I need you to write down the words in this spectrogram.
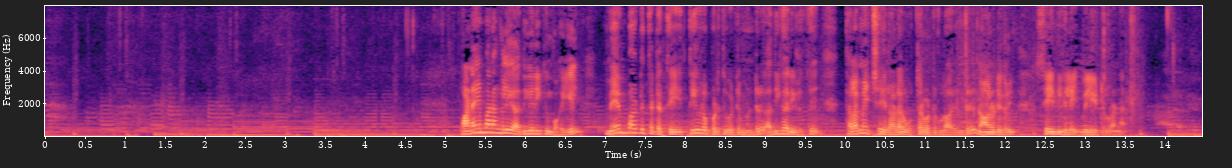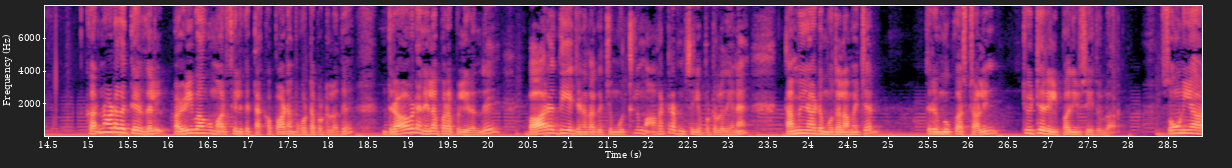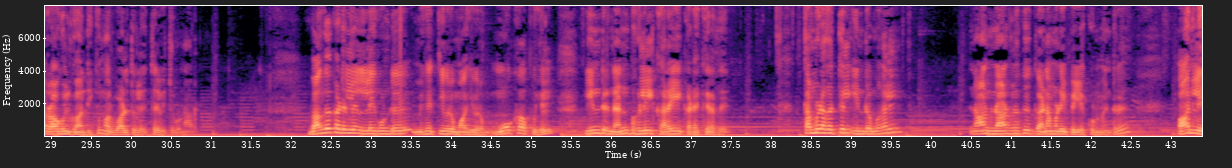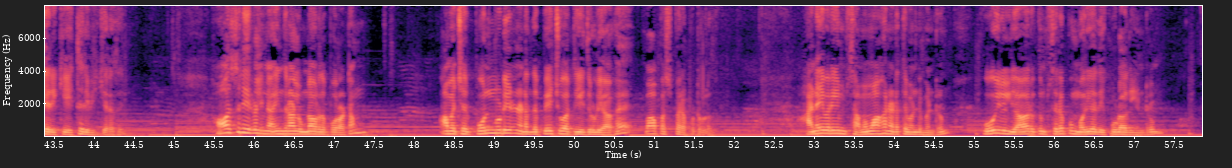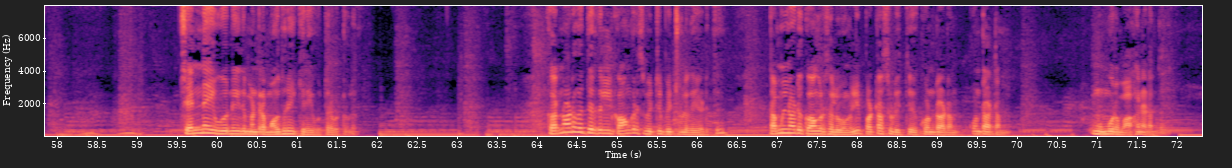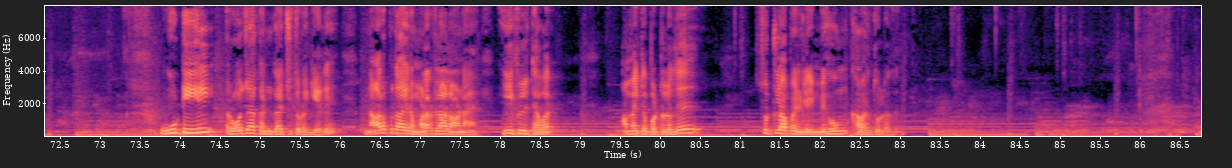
பனைமரங்களை அதிகரிக்கும் வகையில் மேம்பாட்டு திட்டத்தை தீவிரப்படுத்த வேண்டும் என்று அதிகாரிகளுக்கு தலைமைச் செயலாளர் உத்தரவிட்டுள்ளார் என்று நாளேடுகள் செய்திகளை வெளியிட்டுள்ளன. கர்நாடக தேர்தல் பழிவாங்கும் அரசியலுக்கு தக்க பாடம் புகட்டப்பட்டுள்ளது. திராவிட நிலப்பரப்பில் இருந்து பாரதிய ஜனதா கட்சி முற்றிலும் அகற்றம் செய்யப்பட்டுள்ளது என தமிழ்நாடு முதலமைச்சர் திரு மு க ஸ்டாலின் ட்விட்டரில் பதிவு செய்துள்ளார். சோனியா ராகுல் காந்திக்கும் அவர் வாழ்த்துக்களை தெரிவித்துள்ளனர் வங்கக்கடலில் நிலை கொண்டு மிக தீவிரமாகி வரும் மோகா புயல் இன்று நண்பகலில் கரையை கடக்கிறது. தமிழகத்தில் இன்று முதல் நான்கு நாட்களுக்கு கனமழை பெய்யக்கூடும் என்று வானிலை அறிக்கையை தெரிவிக்கிறது. ஆசிரியர்களின் ஐந்து நாள் உண்ணாவிரத போராட்டம் அமைச்சர் பொன்முடியுடன் நடந்த பேச்சுவார்த்தை எதிரொலியாக வாபஸ் பெறப்பட்டுள்ளது. அனைவரையும் சமமாக நடத்த வேண்டும் என்றும் கோயிலில் யாருக்கும் சிறப்பு மரியாதை கூடாது என்றும் சென்னை உயர்நீதிமன்ற மதுரை கிளை உத்தரவிட்டுள்ளது. கர்நாடக தேர்தலில் காங்கிரஸ் வெற்றி பெற்றுள்ளதை அடுத்து தமிழ்நாடு காங்கிரஸ் அலுவலகங்களில் பட்டாசு வெடித்து கொண்டாடம் கொண்டாட்டம் மும்முரமாக நடந்தது. ஊட்டியில் ரோஜா கண்காட்சி தொடங்கியது. நாற்பதாயிரம் மலர்களால் ஆன ஈஃபில் டவர் அமைக்கப்பட்டுள்ளது. சுற்றுலா பயணிகளை மிகவும் கவர்ந்துள்ளது.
